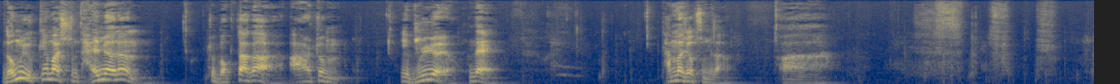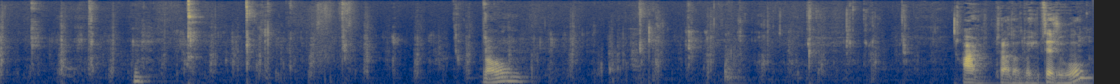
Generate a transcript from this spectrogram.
너무 육회 맛이 좀 달면은 좀 먹다가 아 좀 물려요. 근데 단맛이 없습니다. 아. 음. 어. 아, 저라도 또 힙세주.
